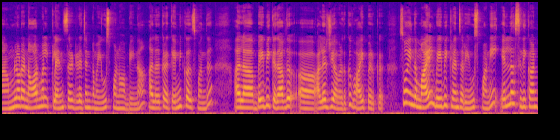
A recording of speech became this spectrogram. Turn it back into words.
நம்மளோட நார்மல் கிளென்சர் டிடர்ஜென்ட் நம்ம யூஸ் பண்ணோம் அப்படின்னா அதில் இருக்கிற கெமிக்கல்ஸ் வந்து அதில் பேபிக்கு ஏதாவது அலர்ஜி ஆகிறதுக்கு வாய்ப்பு இருக்குது ஸோ இந்த மைல்ட் பேபி கிளென்சர் யூஸ் பண்ணி எல்லா சிலிக்கான்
